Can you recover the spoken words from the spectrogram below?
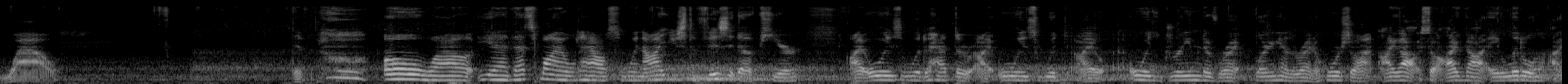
Wow. Oh wow, yeah, that's my old house. When I used to visit up here, I always would have to. I always would. I always dreamed of ri learning how to ride a horse. So I, I got. So I got a little. I,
